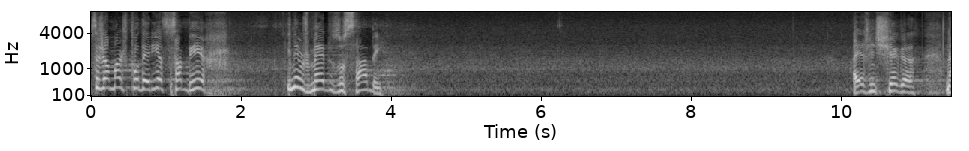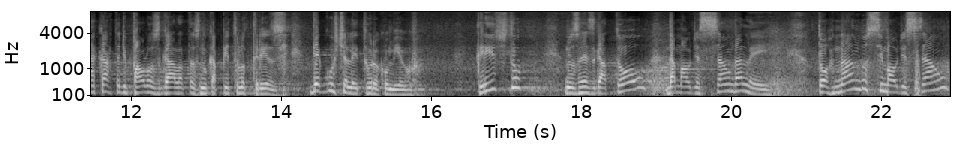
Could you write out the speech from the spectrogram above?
você jamais poderia saber, e nem os médios o sabem. Aí a gente chega na carta de Paulo aos Gálatas, no capítulo 13. Deguste a leitura comigo. Cristo nos resgatou da maldição da lei, tornando-se maldição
